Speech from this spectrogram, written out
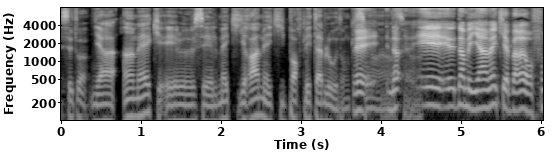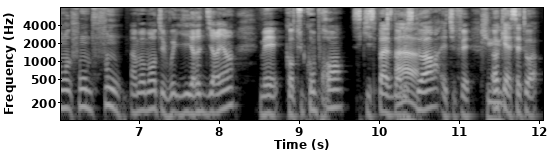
c'est toi. Il y a un mec et le- c'est le mec qui rame et qui porte les tableaux. Donc Et, non, et- mais il y a un mec qui apparaît en fond, fond, fond. À un moment, tu vois, il ne dit rien, mais quand tu comprends ce qui se passe dans Ah. l'histoire et tu fais, tu- ok, c'est toi.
